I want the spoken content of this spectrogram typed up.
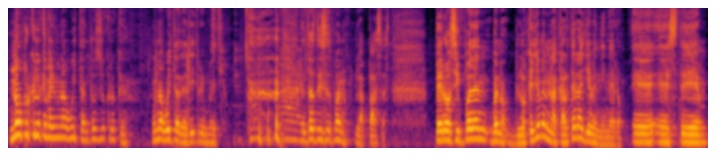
No, porque lo que me una agüita, entonces yo creo que una agüita de litro y medio. Ah, bueno. Entonces dices, bueno, la pasas. Pero si pueden, bueno, lo que lleven en la cartera, lleven dinero. Eh, este,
